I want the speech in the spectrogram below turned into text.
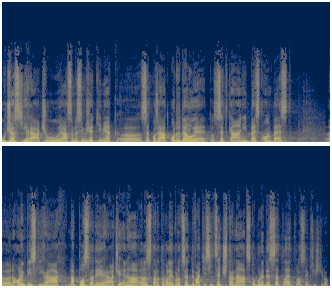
účastí hráčů. Já si myslím, že tím, jak eh, se pořád oddaluje to setkání best on best, eh, na olympijských hrách naposledy hráči NHL startovali v roce 2014, to bude 10 let vlastně příští rok.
